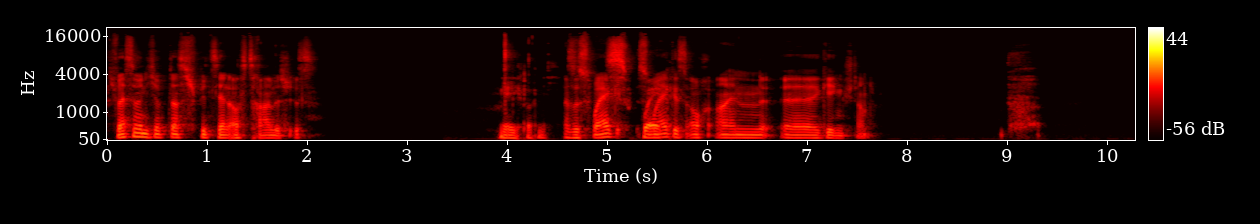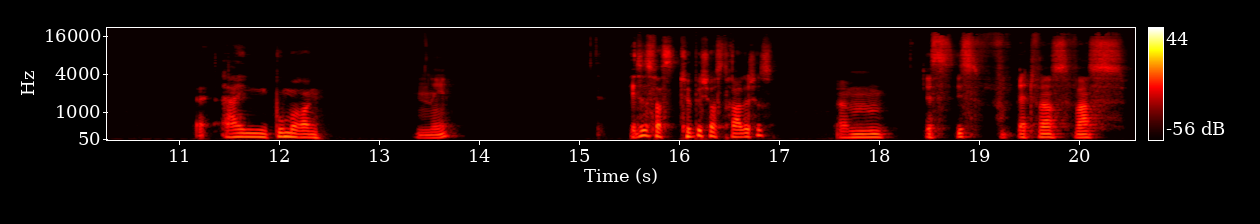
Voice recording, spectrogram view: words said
ich weiß aber nicht, ob das speziell australisch ist. Nee, ich glaube nicht. Also Swag, Swag, Swag. ist auch ein äh, Gegenstand. Ein Boomerang. Nee. Ist es was typisch Australisches? Ähm, es ist etwas, was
